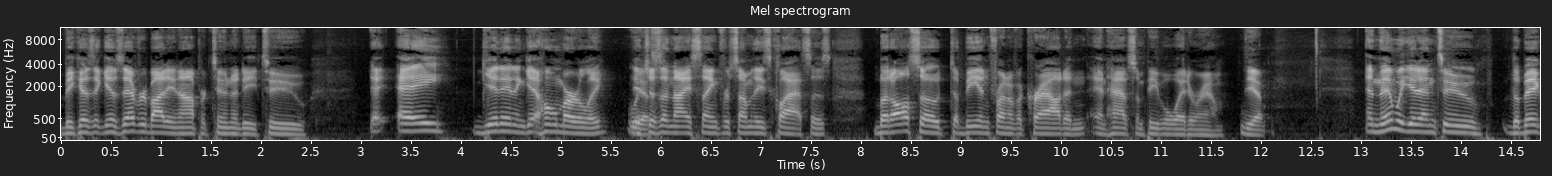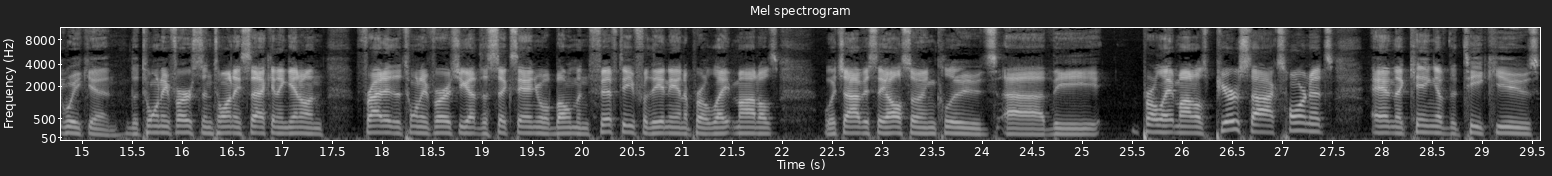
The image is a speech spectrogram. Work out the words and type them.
because it gives everybody an opportunity to a- get in and get home early, which Yes. is a nice thing for some of these classes, but also to be in front of a crowd and, and have some people wait around. Yep. And then we get into the big weekend, the 21st and 22nd. Again, on Friday the 21st, you got the sixth annual Bowman 50 for the Indiana Pro Late Models, which obviously also includes uh, the Pro Late Models Pure Stocks Hornets and the King of the TQs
